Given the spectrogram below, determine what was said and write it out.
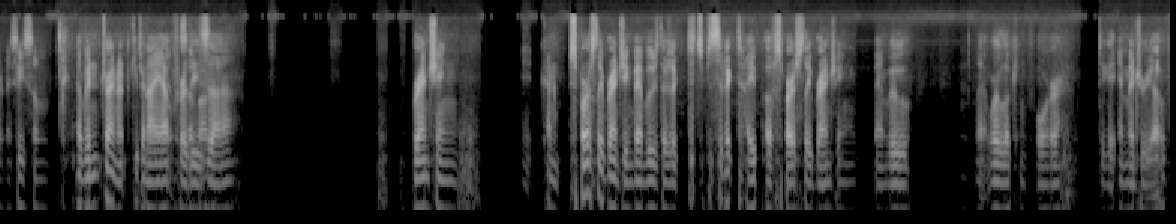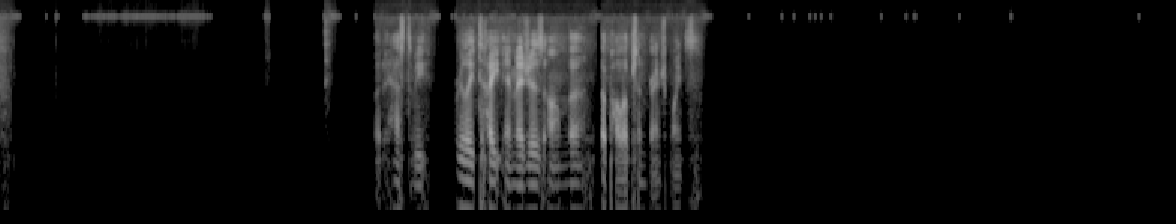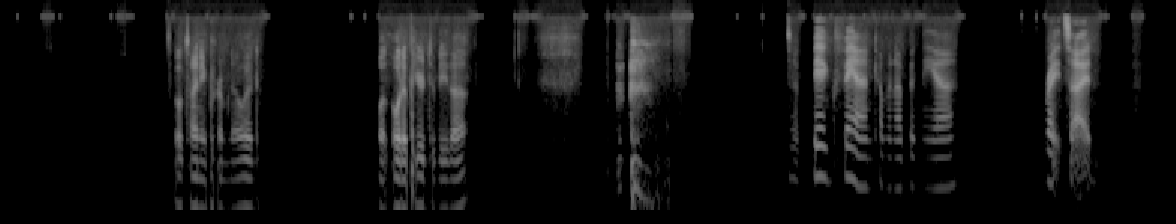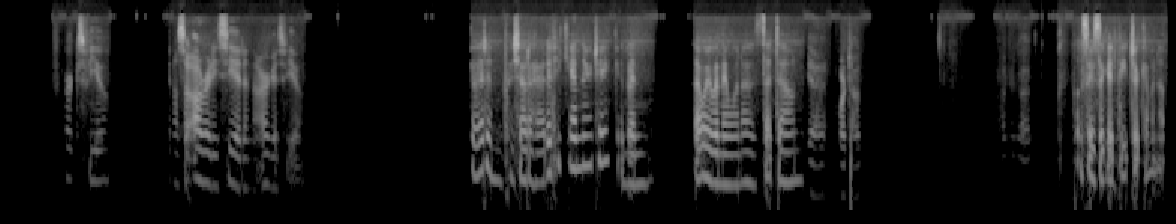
Starting to see some I've been trying to keep an eye out the for these uh, branching, kind of sparsely branching bamboos. There's a specific type of sparsely branching bamboo that we're looking for to get imagery of. But it has to be really tight images on the, the polyps and branch points. Little tiny primnoid. What what appeared to be that. There's a big fan coming up in the uh, right side. Works view. You can also already see it in the Argus view. Go ahead and push out ahead if you can there, Jake. And Okay. then that way when they want to set down, Yeah, more time. Roger that. plus there's a good feature coming up.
